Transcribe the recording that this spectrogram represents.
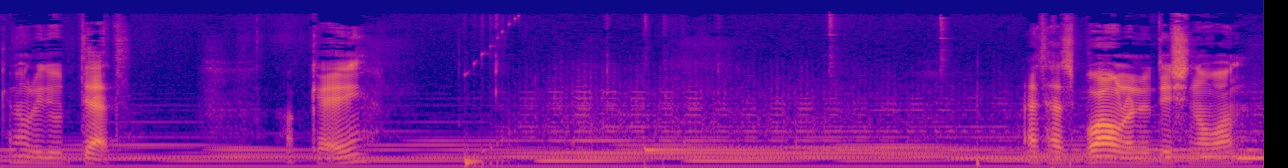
Can only do that. Okay. That has brown an additional one.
